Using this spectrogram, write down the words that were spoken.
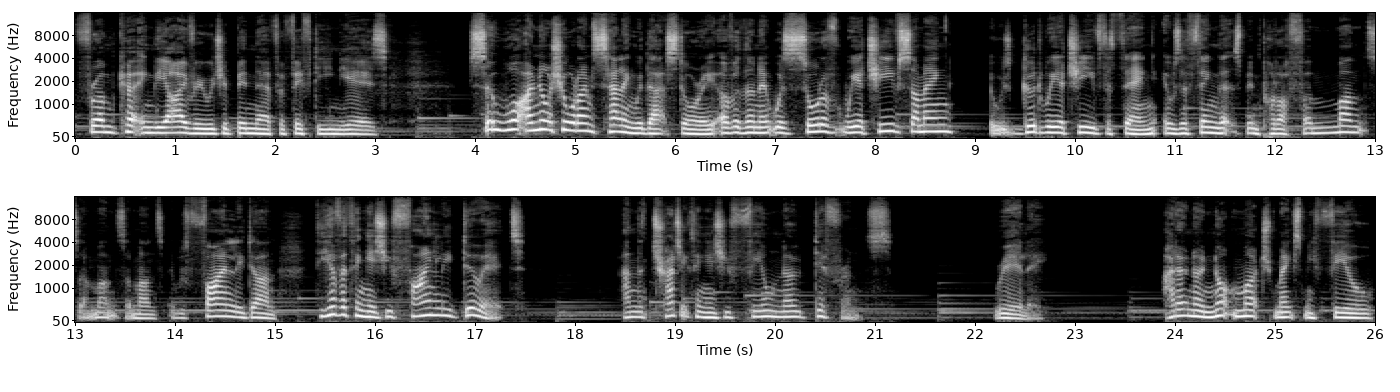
from cutting the ivory, which had been there for 15 years. So, what I'm not sure what I'm selling with that story, other than it was sort of we achieved something. It was good we achieved the thing. It was a thing that's been put off for months and months and months. It was finally done. The other thing is, you finally do it. And the tragic thing is, you feel no difference. Really. I don't know, not much makes me feel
